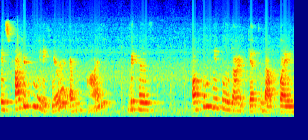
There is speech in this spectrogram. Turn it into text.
it's tragic for me to hear it every time because often people don't get to that place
